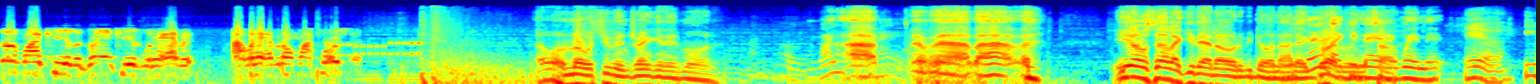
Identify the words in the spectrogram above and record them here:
none of my kids or grandkids would have it. I would have it on my person. I want to know what you've been drinking this morning. Why you? you don't sound like you're that old to be doing all that Sound grunting like when you you mad talk. at women. Yeah, he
